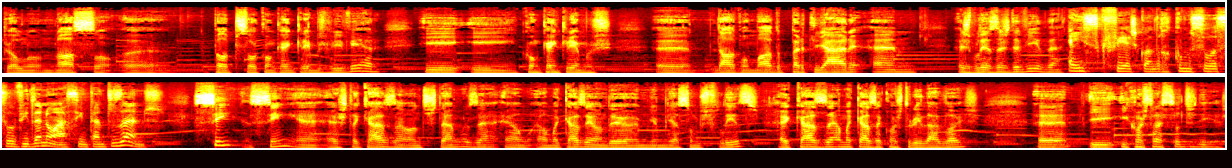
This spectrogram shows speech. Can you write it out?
pelo nosso, uh, pela pessoa com quem queremos viver e, e com quem queremos, uh, de algum modo, partilhar. Um, as belezas da vida. É isso que fez quando recomeçou a sua vida, não há assim tantos anos. Sim, sim, é, esta casa onde estamos é, é, é uma casa onde eu e a minha mulher somos felizes. A casa é uma casa construída a dois e, e constrói-se todos os dias.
